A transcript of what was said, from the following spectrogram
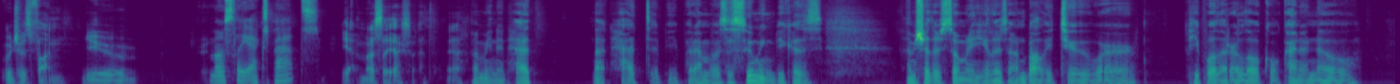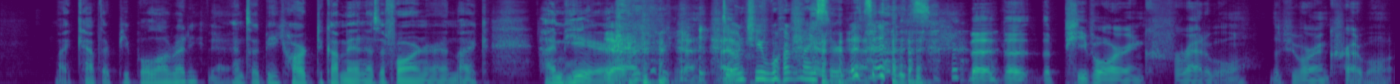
which was fun you Mostly expats. yeah mostly expats yeah I mean, it had not had to be, but I was assuming because I'm sure there's so many healers out in Bali too, where people that are local kind of know, like, have their people already. Yeah. And so it'd be hard to come in as a foreigner and, like, I'm here. yeah yeah. Don't you want my services? the the the people are incredible. The people are incredible.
